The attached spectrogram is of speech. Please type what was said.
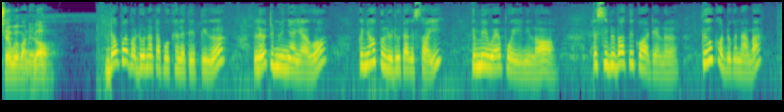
ဆဲဝဲပါနေလောဒေါ်ပွဲဘဒိုနာတဖို့ခလက်တေတီကလဲတနွညယာကိုကညောကလူဒိုတာကဆော်ဤကမေဝဲပွေနေလောပစီဘလဘတိကောတယ်လသူခေါ်ဒုကနာပါပ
